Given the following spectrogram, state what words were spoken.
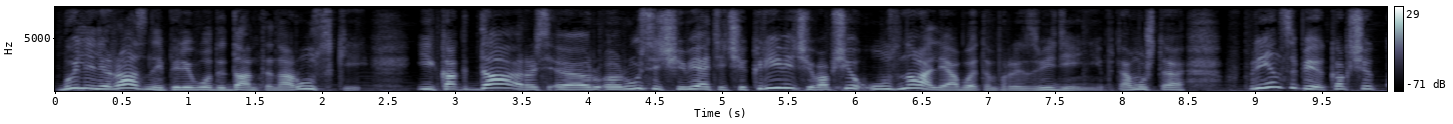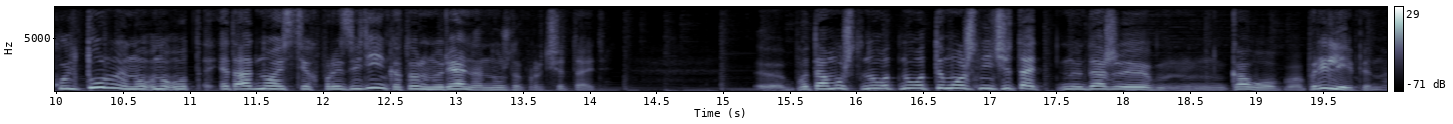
Были ли разные переводы Данте на русский? И когда э, Ру- Русичи, Вятичи, Кривичи вообще узнали об этом произведении? Потому что, в принципе, как человек культурный, ну, ну, вот это одно из тех произведений, которые ну, реально нужно прочитать. Э, Потому что, ну вот, ну вот ты можешь не читать ну, даже кого? Прилепина.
